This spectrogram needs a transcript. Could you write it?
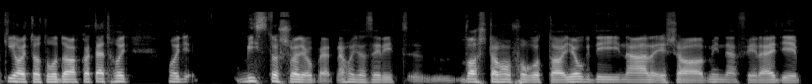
kihajtott oldalakat, tehát hogy, hogy biztos vagyok benne, hogy azért itt vastagon fogott a jogdíjnál és a mindenféle egyéb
